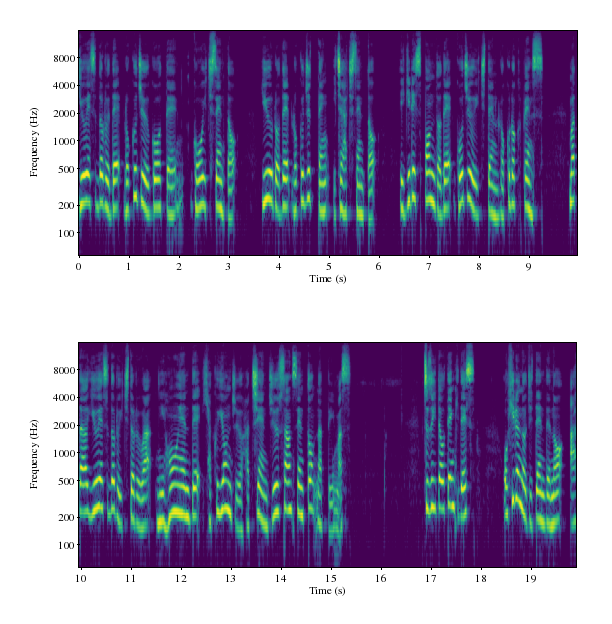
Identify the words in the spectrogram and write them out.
US ドルで65.51セント、ユーロで60.18セント、イギリスポンドで51.66ペンス、また US ドル1ドルは日本円で148円13銭となっています。続いてお天気です。お昼の時点での明日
